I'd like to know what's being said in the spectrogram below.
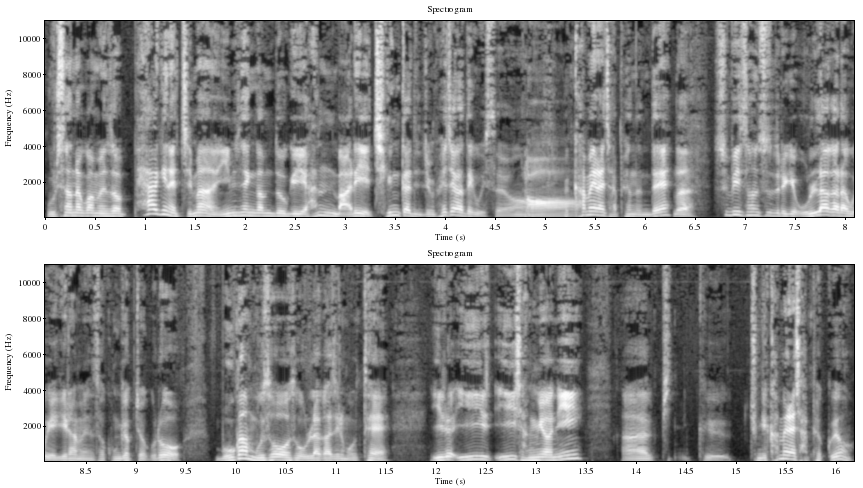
울산하고 하면서 패하긴 했지만 이임생 감독이 한 말이 지금까지 좀 회자가 되고 있어요. 아. 카메라에 잡혔는데 네. 수비 선수들에게 올라가라고 얘기를 하면서 공격적으로 뭐가 무서워서 올라가지를 못해 이, 이, 이 장면이 아, 비- 그 중계 카메라에 잡혔고요.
